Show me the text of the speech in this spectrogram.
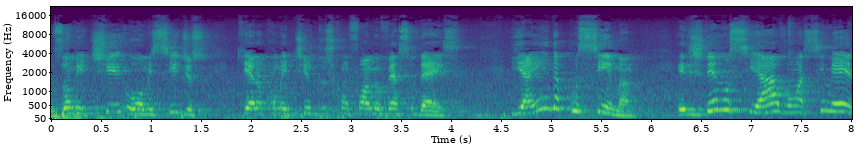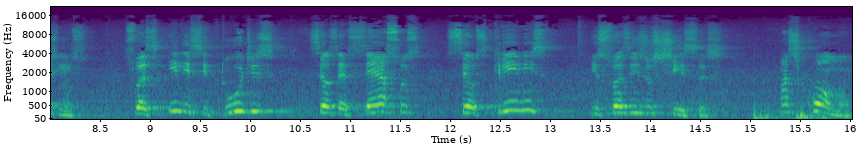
os homicídios que eram cometidos conforme o verso 10. E ainda por cima, eles denunciavam a si mesmos suas ilicitudes, seus excessos, seus crimes e suas injustiças. Mas como?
